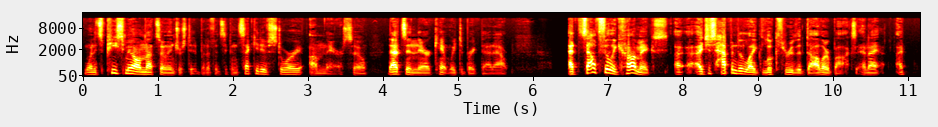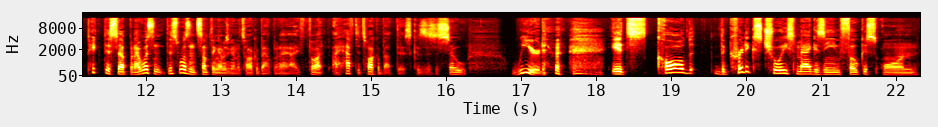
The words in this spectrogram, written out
When it's piecemeal, I'm not so interested, but if it's a consecutive story, I'm there. So that's in there. Can't wait to break that out at South Philly Comics, I, I, just happened to like look through the dollar box, and I I picked this up, and I wasn't this wasn't something I was going to talk about, but I, I thought I have to talk about this because this is so weird. it's called the Critics' Choice magazine focus on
